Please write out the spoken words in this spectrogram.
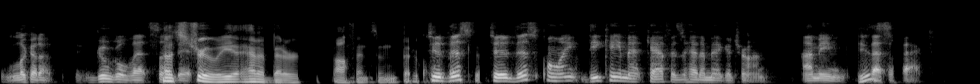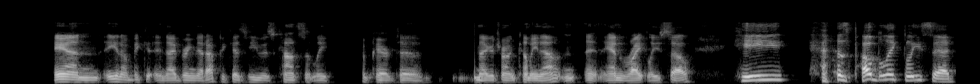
look it up. Google that. Son That's true. He had a better offense and better To this to this point, DK Metcalf is ahead of Megatron. I mean, that's a fact. And you know, because, and I bring that up because he was constantly compared to Megatron coming out, and, and, and rightly so. He has publicly said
